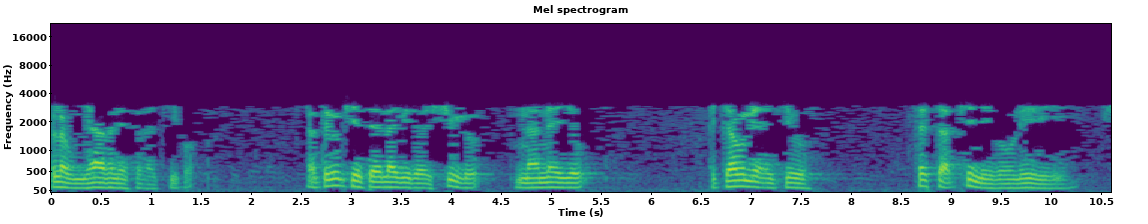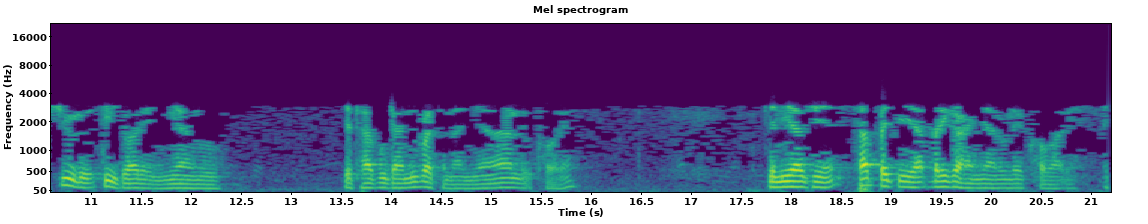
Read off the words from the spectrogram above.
ဘယ်လောက်များသလဲဆိုတာကြည့်ပေါ့အဲသူတို့ဖြစ်စေလိုက်ပြီးတော့ရှုလို့နာနဲ့ယုတ်အကြောင်းနဲ့အကျိုးဆက်ဆက်ဖြစ်နေပုံလေးရှုလို့သိသွားတဲ့ဉာဏ်ကိုယထာဘုဒ္ဓနုပသနာဉာဏ်လို့ခေါ်တယ်။ ဒီနည်းအားဖြင့်သဗ္ဗကြယပရိက္ခဉာဏ်လို့လည်းခေါ်ပါတယ်။အ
